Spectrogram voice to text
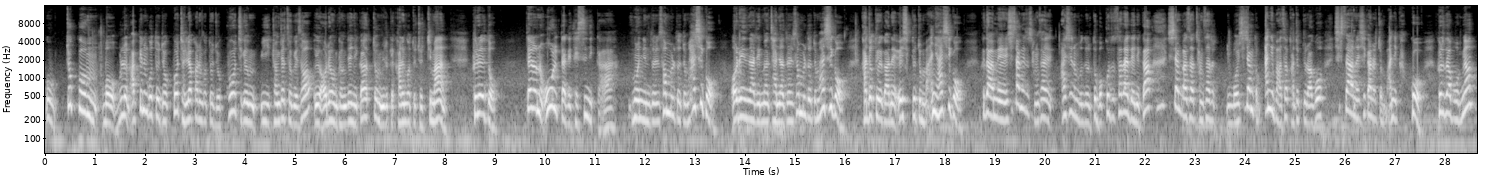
꼭 조금 뭐 물론 아끼는 것도 좋고 전략하는 것도 좋고 지금 이 경제 속에서 이 어려운 경제니까 좀 이렇게 가는 것도 좋지만 그래도 때로는 5월달이 됐으니까 부모님들 선물도 좀 하시고 어린이날이면 자녀들 선물도 좀 하시고 가족들 간에 외식도 좀 많이 하시고 그 다음에 시장에서 장사하시는 분들도 먹고도 살아야 되니까 시장 가서 장사를 뭐 시장도 많이 봐서 가족들하고 식사하는 시간을 좀 많이 갖고 그러다 보면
